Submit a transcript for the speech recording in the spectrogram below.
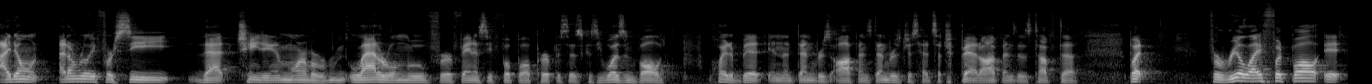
I don't I don't really foresee that changing. I'm More of a lateral move for fantasy football purposes because he was involved quite a bit in the Denver's offense. Denver's just had such a bad offense; it's tough to. But for real life football, it.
